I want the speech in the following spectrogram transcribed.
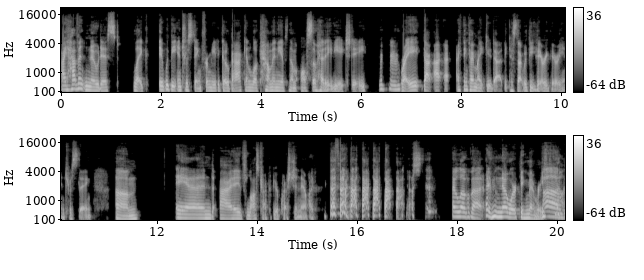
I haven't noticed like it would be interesting for me to go back and look how many of them also had ADHD mm-hmm. right? That I, I think I might do that because that would be very, very interesting. Um, and I've lost track of your question now. I love that. I have no working memory. um,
